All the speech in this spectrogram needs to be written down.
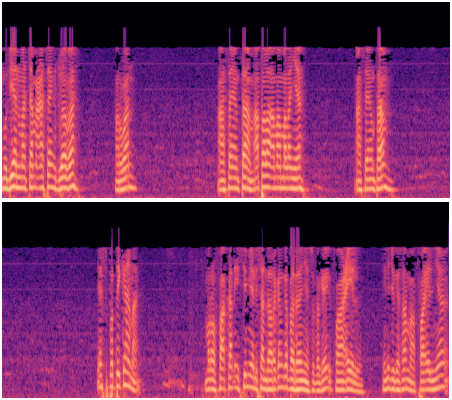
Kemudian macam asa yang kedua apa? Marwan? Asa yang tam. Apalah amalannya? Asa yang tam? Ya seperti kana. Merofakkan isim yang disandarkan kepadanya sebagai fa'il. Ini juga sama. Fa'ilnya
